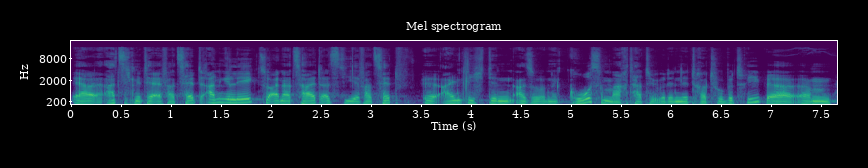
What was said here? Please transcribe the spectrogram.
er hat sich mit der FAZ angelegt zu einer Zeit, als die FAZ äh, eigentlich den, also eine große Macht hatte über den Literaturbetrieb. Er, ähm,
